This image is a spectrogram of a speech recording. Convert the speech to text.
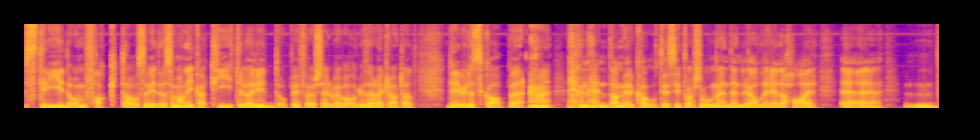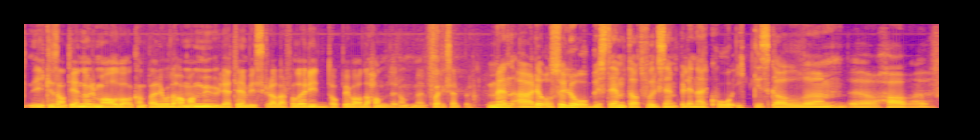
strid om fakta osv. som man ikke har tid til å rydde opp i før selve valget, så er det klart at det ville skape en enda mer kaotisk situasjon enn den vi allerede har. Eh, ikke sant, I en normal valgkampperiode har man mulighet til en viss grad hvert fall å rydde opp i hva det handler om, f.eks. Men er det også lovbestemt at f.eks. NRK ikke skal uh, ha uh,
